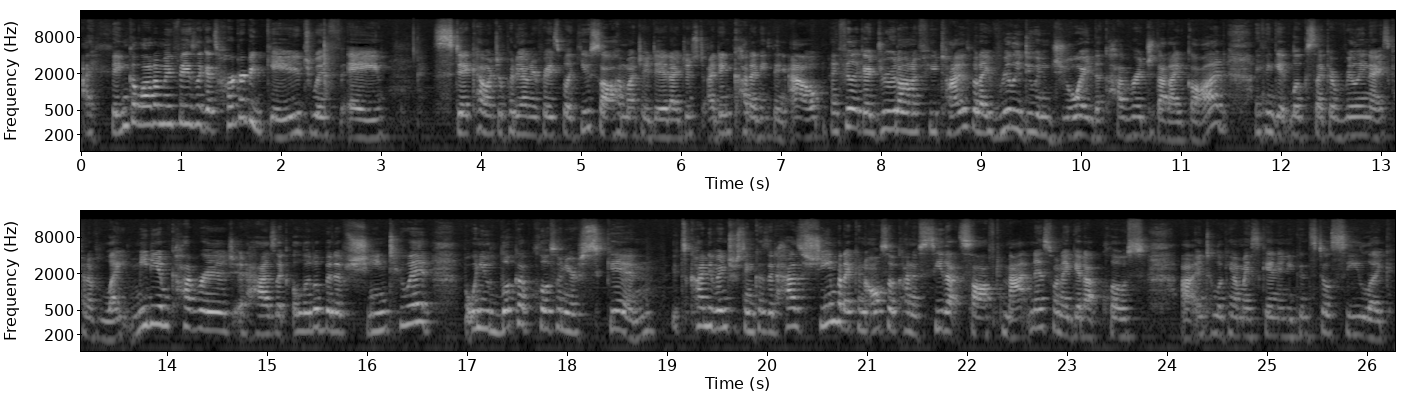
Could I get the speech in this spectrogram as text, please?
I think a lot on my face like it's harder to gauge with a stick how much you're putting on your face but like you saw how much I did. I just I didn't cut anything out. I feel like I drew it on a few times but I really do enjoy the coverage that I got. I think it looks like a really nice kind of light medium coverage. It has like a little bit of sheen to it but when you look up close on your skin it's kind of interesting because it has sheen but I can also kind of see that soft matteness when I get up close uh, into looking at my skin and you can still see like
